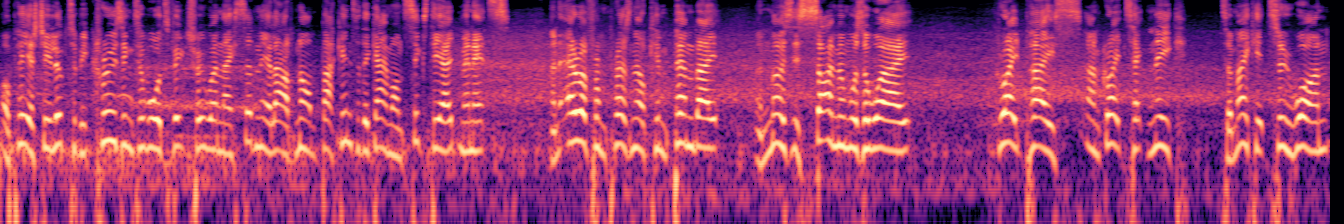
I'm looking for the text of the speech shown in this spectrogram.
Well, PSG looked to be cruising towards victory when they suddenly allowed Nantes back into the game on 68 minutes. An error from Presnel Kimpembe and Moses Simon was away. Great pace and great technique to make it 2-1.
